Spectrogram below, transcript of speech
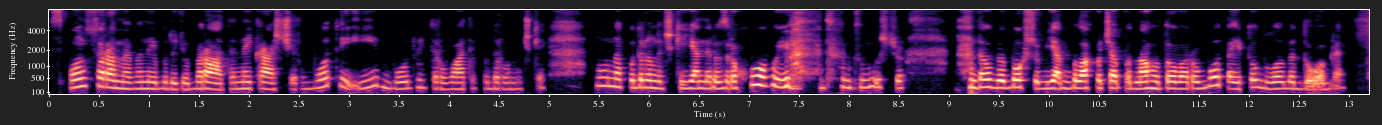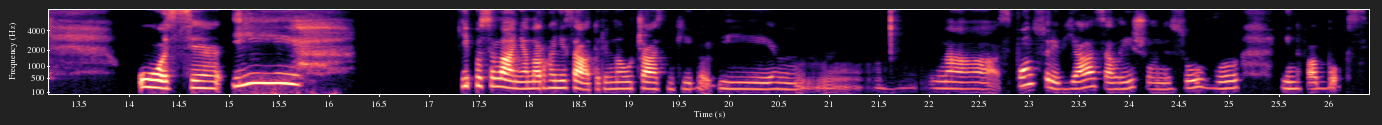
спонсорами вони будуть обирати найкращі роботи і будуть дарувати подаруночки. Ну, на подаруночки я не розраховую, тому що дав би Бог, щоб я була хоча б одна готова робота, і то було би добре. Ось. е, І, і посилання на організаторів, на учасників і на спонсорів я залишу внизу в інфобоксі.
